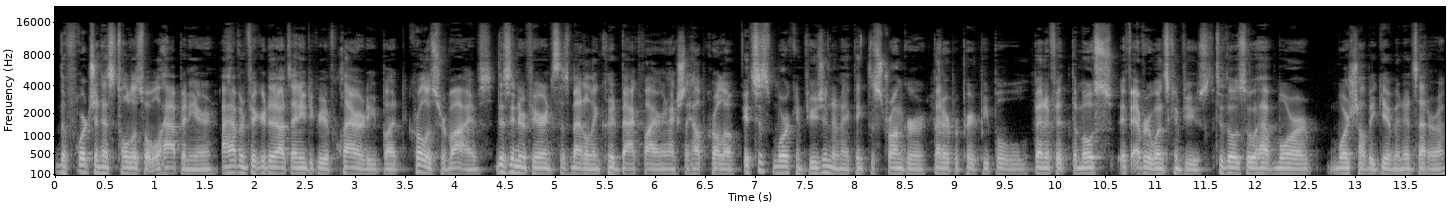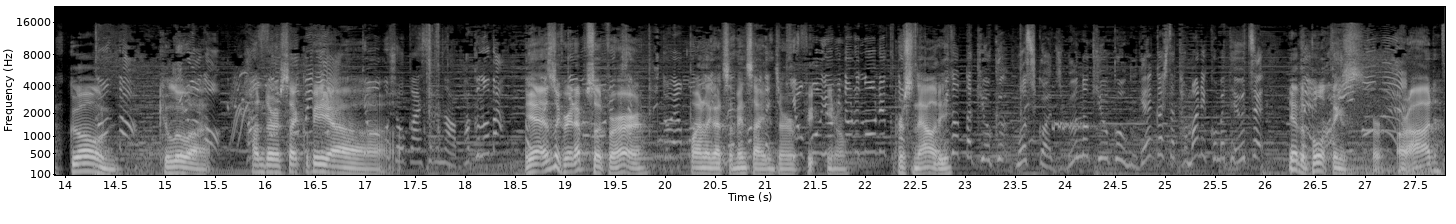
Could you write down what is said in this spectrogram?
the fortune has told us what will happen here. I haven't figured it out to any degree of clarity, but Chrollo survives. This interference, this meddling could backfire and actually help Chrollo. It's just more confusion, and I think the stronger, better prepared people will benefit the most if everyone's confused. To those who have more, more shall be given, etc. Gon, Killua, Hunder, Cyclopedia. Yeah, this is a great episode for her finally got some insight into her, you know, personality. Yeah, the bullet things are, are odd.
